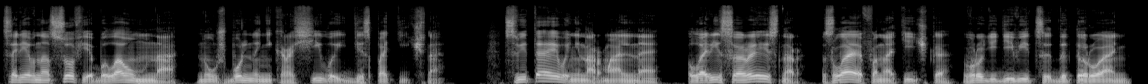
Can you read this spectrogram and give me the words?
Царевна Софья была умна, но уж больно некрасива и деспотична. Цветаева ненормальная, Лариса Рейснер — злая фанатичка, вроде девицы Детеруань.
